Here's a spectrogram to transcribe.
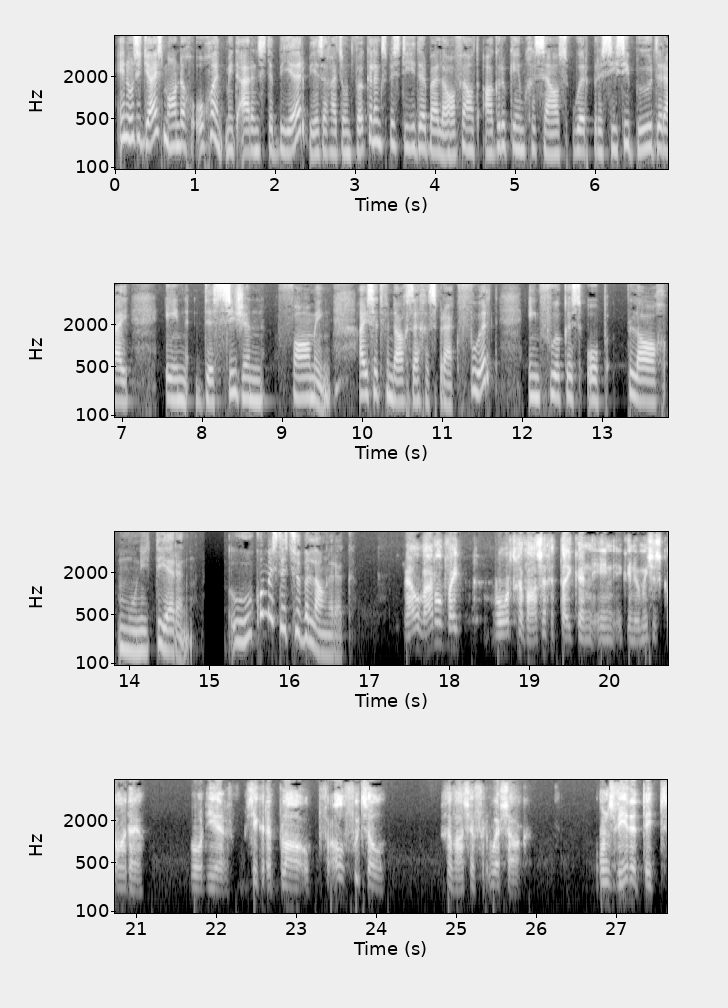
En ons het juis maandagooggend met Ernst de Beer, besigheidsontwikkelingsbestuurder by Laveld Agrochem gesels oor presisieboerdery en decision farming. Hy sit vandag sy gesprek voort en fokus op plaagmonitering. Hoekom is dit so belangrik? Wel, wêreldwyd word gewasse geteken en ekonomiese skade word deur sekere plaae op veral voedsel gewasse veroorsaak. Ons weet dit het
